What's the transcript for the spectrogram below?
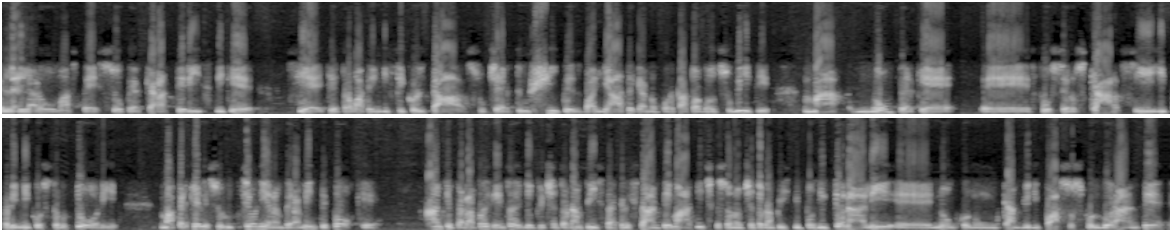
la Roma spesso per caratteristiche si è, si è, trovata in difficoltà su certe uscite sbagliate che hanno portato a gol subiti, ma non perché eh, fossero scarsi i primi costruttori, ma perché le soluzioni erano veramente poche anche per la presenza del doppio centrocampista Cristante e Matic che sono centrocampisti posizionali eh, non con un cambio di passo sfolgorante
